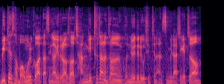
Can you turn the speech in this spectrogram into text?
밑에서 머물 것 같다 생각이 들어서 장기 투자는 저는 권유해드리고 싶진 않습니다. 아시겠죠?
